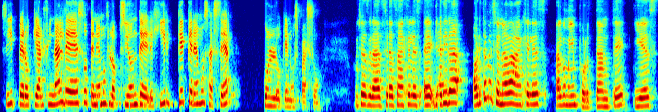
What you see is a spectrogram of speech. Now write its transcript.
¿sí? Pero que al final de eso tenemos la opción de elegir qué queremos hacer con lo que nos pasó. Muchas gracias, Ángeles. Eh, Yadira, ahorita mencionaba Ángeles algo muy importante y es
